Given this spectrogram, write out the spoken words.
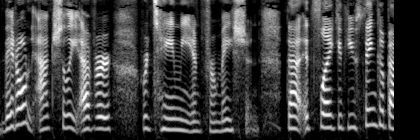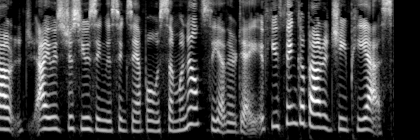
they don't actually ever retain the information. That it's like if you think about, I was just using this example with someone else the other day. If you think about a GPS,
